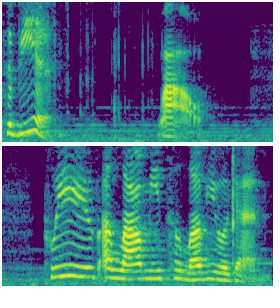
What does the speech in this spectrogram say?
to be in. Wow. Please allow me to love you again.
